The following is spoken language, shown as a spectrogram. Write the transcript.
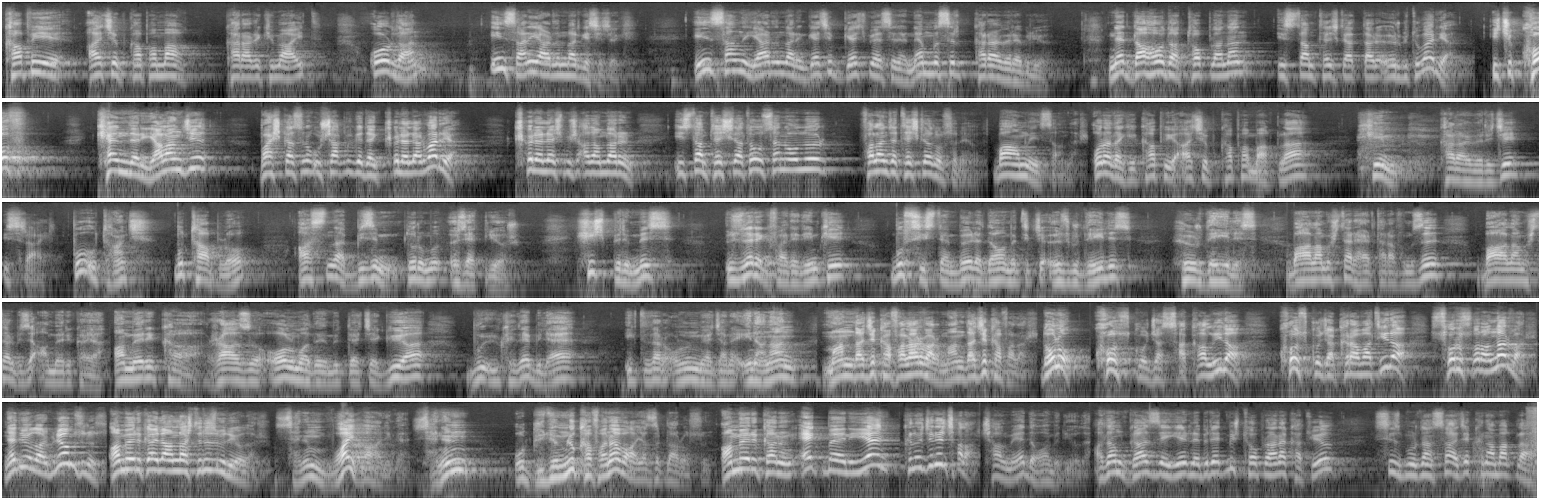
Kapıyı açıp kapama kararı kime ait? Oradan insani yardımlar geçecek. İnsanlı yardımların geçip geçmesine ne Mısır karar verebiliyor. Ne Daho'da toplanan İslam Teşkilatları örgütü var ya, içi kof, kendileri yalancı, başkasına uşaklık eden köleler var ya, köleleşmiş adamların İslam teşkilatı olsa ne olur, falanca teşkilat olsa ne olur? Bağımlı insanlar. Oradaki kapıyı açıp kapamakla kim karar verici? İsrail. Bu utanç, bu tablo aslında bizim durumu özetliyor. Hiçbirimiz üzülerek ifade edeyim ki bu sistem böyle devam ettikçe özgür değiliz, hür değiliz. Bağlamışlar her tarafımızı, bağlamışlar bizi Amerika'ya. Amerika razı olmadığı müddetçe güya bu ülkede bile iktidar olunmayacağına inanan mandacı kafalar var, mandacı kafalar. Dolu. Koskoca sakalıyla, koskoca kravatıyla soru soranlar var. Ne diyorlar biliyor musunuz? Amerika ile anlaştınız mı diyorlar. Senin vay haline. Senin o güdümlü kafana var yazıklar olsun. Amerika'nın ekmeğini yiyen kılıcını çalar. Çalmaya devam ediyorlar. Adam Gazze yerle bir etmiş toprağına katıyor. Siz buradan sadece kınamakla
